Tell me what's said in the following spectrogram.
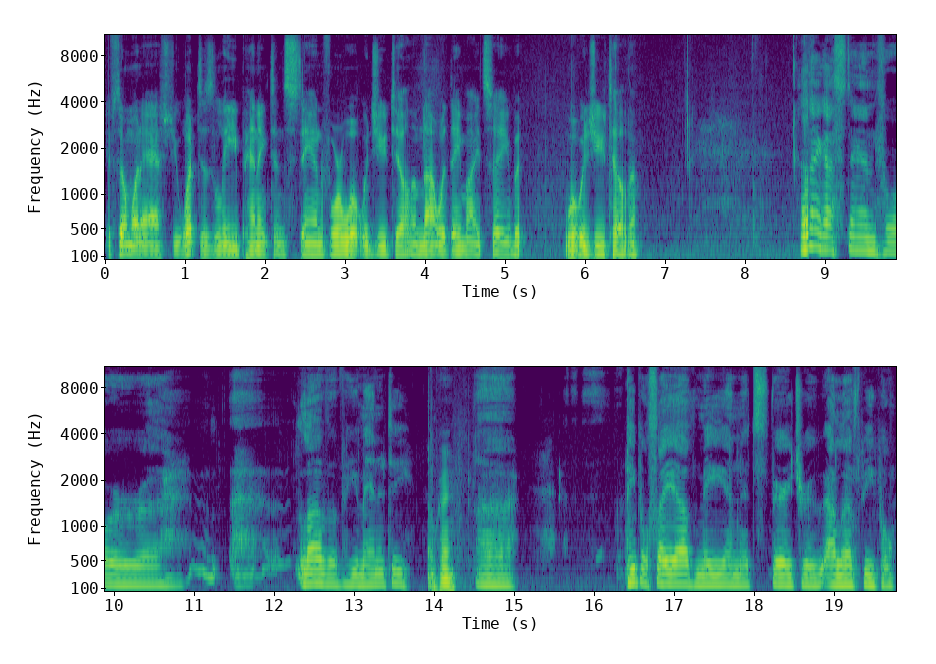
If someone asked you, what does Lee Pennington stand for, what would you tell them? Not what they might say, but what would you tell them? I think I stand for uh, love of humanity. Okay. People say of me, and it's very true, I love people.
